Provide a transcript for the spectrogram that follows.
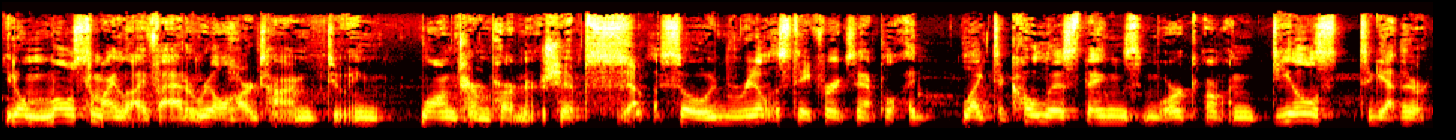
you know, most of my life I had a real hard time doing long term partnerships. Yep. So, in real estate, for example, I like to co-list things and work on deals together.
